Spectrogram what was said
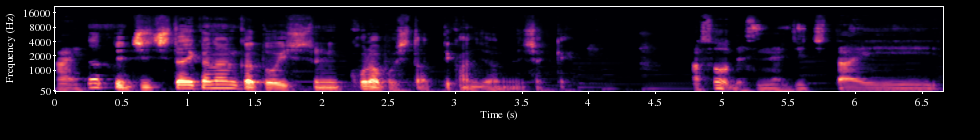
はい。だって自治体かなんかと一緒にコラボしたって感じなんでしたっけ？あそうですね。自治体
